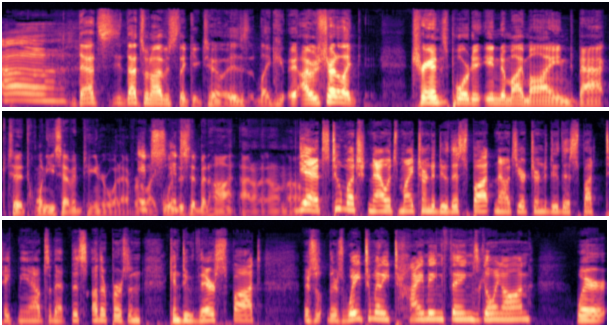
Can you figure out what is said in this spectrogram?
Uh, That's that's what I was thinking too. Is like I was trying to like transport it into my mind back to 2017 or whatever. It's- like would this have been hot? I don't I don't know. yeah, it's too much. Now it's my turn to do this spot. Now it's your turn to do this spot. Take me out so that this other person can do their spot. There's there's way too many timing things going on, where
